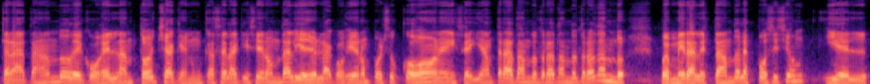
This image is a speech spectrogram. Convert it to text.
tratando de coger la antorcha que nunca se la quisieron dar y ellos la cogieron por sus cojones y seguían tratando, tratando, tratando. Pues mira, le está dando la exposición y el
